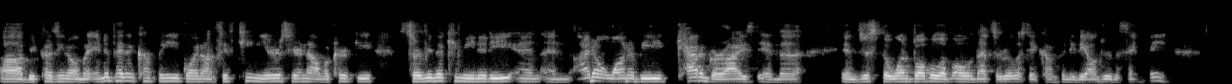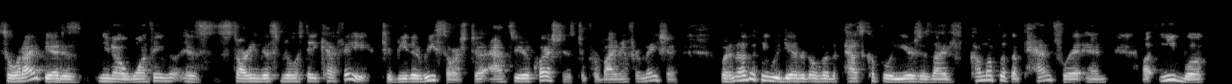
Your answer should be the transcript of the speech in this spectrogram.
Uh, because you know I'm an independent company going on 15 years here in Albuquerque, serving the community, and and I don't want to be categorized in the in just the one bubble of oh that's a real estate company. They all do the same thing. So what I did is, you know, one thing is starting this real estate cafe to be the resource to answer your questions, to provide information. But another thing we did over the past couple of years is I've come up with a pamphlet and an ebook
